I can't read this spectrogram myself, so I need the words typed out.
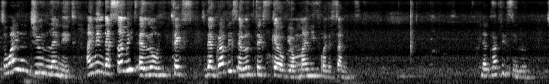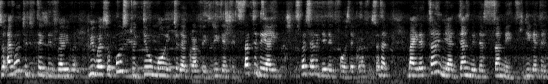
So why don't you learn it? I mean, the summit alone takes the graphics alone takes care of your money for the summit. The graphics alone. So I want you to take this very well. We were supposed to deal more into the graphics. Do you get it? Saturday I specially did it for the graphics so that by the time we are done with the summit, you get it.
